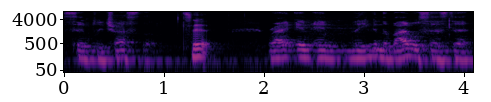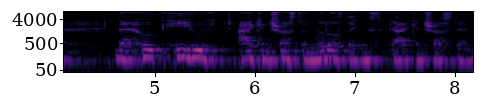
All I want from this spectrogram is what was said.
Simply trust them. That's it. Right, and and even the Bible says that that who he who I can trust in little things, God can trust in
